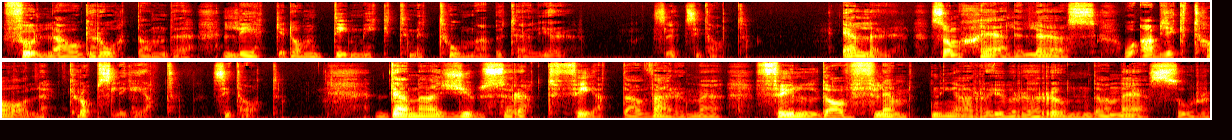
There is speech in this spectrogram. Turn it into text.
Fulla och gråtande leker de dimmigt med tomma buteljer. Slutcitat. Eller som själlös och abjektal kroppslighet. Citat. Denna ljusrött feta värme fylld av flämtningar ur runda näsor.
